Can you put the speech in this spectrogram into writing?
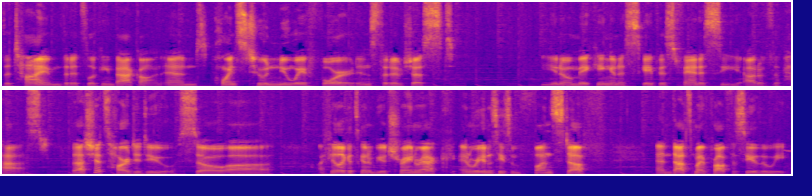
the time that it's looking back on and points to a new way forward instead of just, you know, making an escapist fantasy out of the past. That shit's hard to do, so uh, I feel like it's gonna be a train wreck and we're gonna see some fun stuff, and that's my prophecy of the week.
